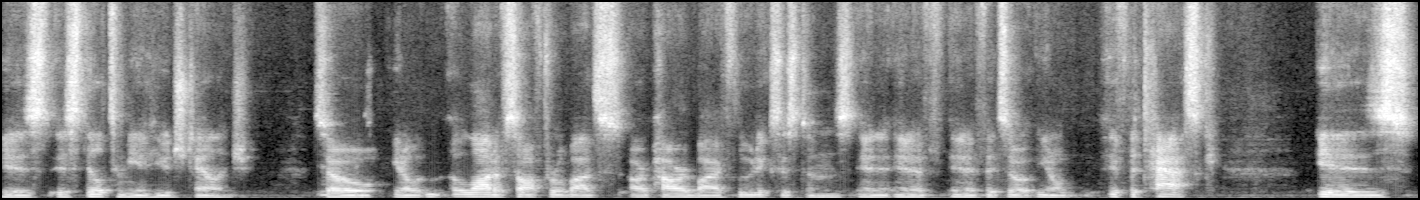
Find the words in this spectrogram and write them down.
is is still to me a huge challenge so mm-hmm. you know a lot of soft robots are powered by fluidic systems and, and if and if it's a you know if the task is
